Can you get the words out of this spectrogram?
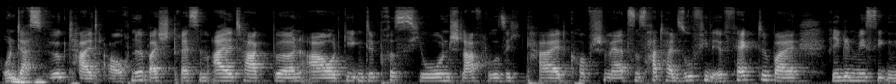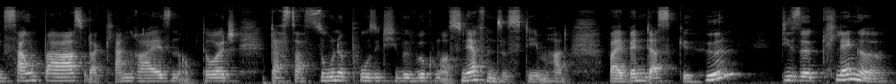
Und das mhm. wirkt halt auch ne, bei Stress im Alltag, Burnout, gegen Depression, Schlaflosigkeit, Kopfschmerzen. Es hat halt so viele Effekte bei regelmäßigen Soundbars oder Klangreisen auf Deutsch, dass das so eine positive Wirkung aufs Nervensystem hat. Weil wenn das Gehirn diese Klänge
